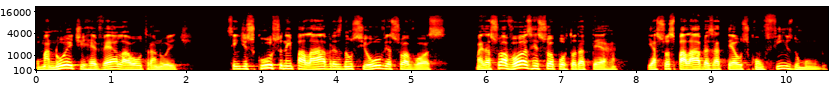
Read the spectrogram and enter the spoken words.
Uma noite revela a outra noite. Sem discurso nem palavras não se ouve a sua voz, mas a sua voz ressoa por toda a terra e as suas palavras até os confins do mundo.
